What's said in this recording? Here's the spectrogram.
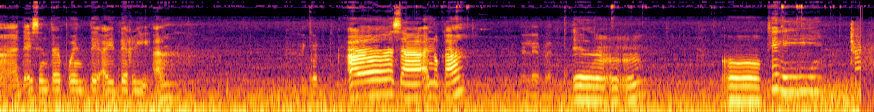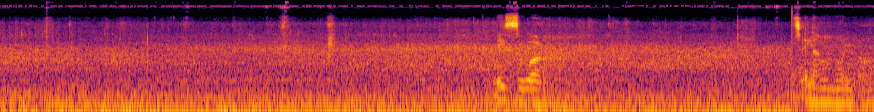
Ah, the center point de ay diri ah. Likod. Ah, sa ano ka? 11. Uh, uh, Okay. Turn Nizwa. Sa ilang mall, oh.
